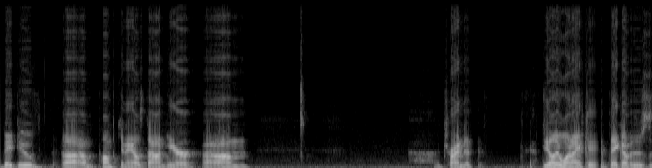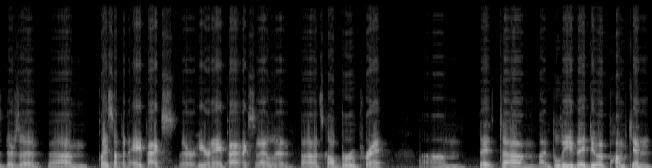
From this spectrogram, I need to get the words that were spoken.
they do um, pumpkin ales down here. Um, I'm trying to. The only one I can think of is there's a um, place up in Apex, or here in Apex that I live. Uh, it's called Brew Print. Um, that um, I believe they do a pumpkin,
